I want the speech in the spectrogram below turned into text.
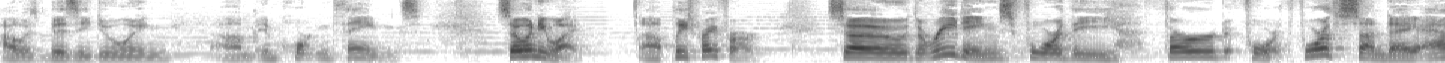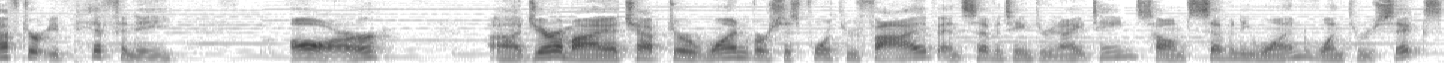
I was busy doing um, important things. So anyway, uh, please pray for her. So the readings for the third, fourth, fourth Sunday after Epiphany are uh, Jeremiah chapter 1, verses 4 through 5 and 17 through 19, Psalm 71, 1 through 6,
